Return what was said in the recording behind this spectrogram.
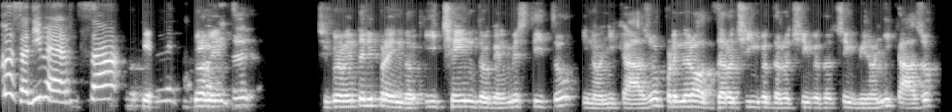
Cosa diversa... Okay. Sicuramente, sicuramente li prendo i 100 che ho investito in ogni caso, prenderò 0,5, 0,5, 0,5 in ogni caso.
